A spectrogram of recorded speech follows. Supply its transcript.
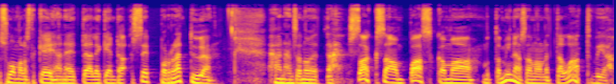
suomalaista keihänheittäjä legenda Seppo Rätyä. Hän sanoi, että Saksa on paskamaa, mutta minä sanon, että Latvia,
